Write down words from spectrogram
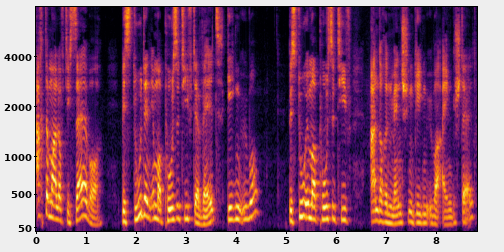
achte mal auf dich selber. Bist du denn immer positiv der Welt gegenüber? Bist du immer positiv anderen Menschen gegenüber eingestellt?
